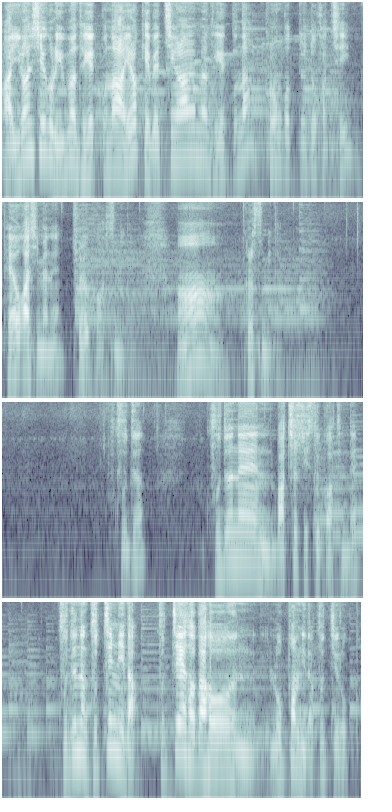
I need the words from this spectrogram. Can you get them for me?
아 이런 식으로 입으면 되겠구나 이렇게 매칭을 하면 되겠구나 그런 것들도 같이 배워가시면 좋을 것 같습니다. 아 그렇습니다. 구두? 구두는 맞출 수 있을 것 같은데? 구두는 구찌입니다. 구찌에서 나온 로퍼입니다. 구찌 로퍼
